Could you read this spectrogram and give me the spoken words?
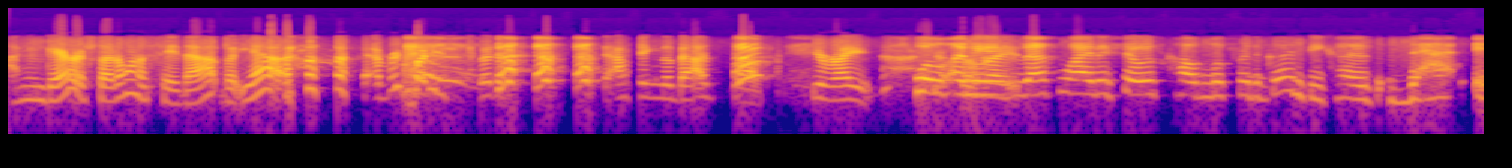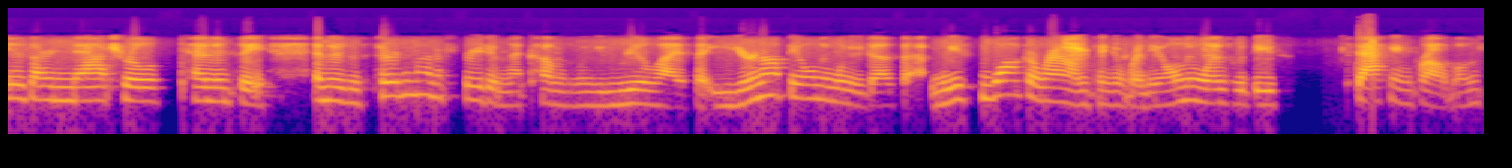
I'm embarrassed. I don't want to say that, but yeah, everybody's good at stacking the bad stuff. You're right. Well, You're I mean, right. that's why the show is called Look for the Good because that is our natural tendency. And there's a certain amount of freedom that comes when you realize that you're not the only one who does that. We walk around thinking we're the only ones with these stacking problems,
